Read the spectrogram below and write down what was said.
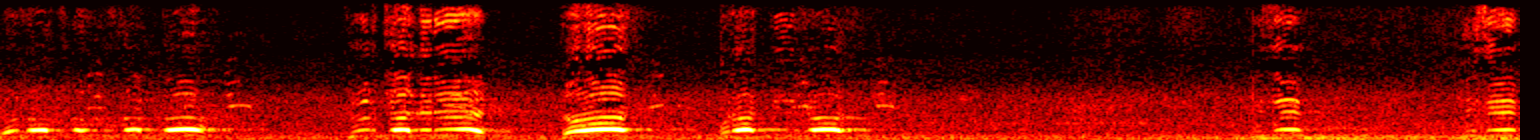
Gözaltına alınsak da Türkerleri rahat bırakmayacağız. Bizim, bizim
